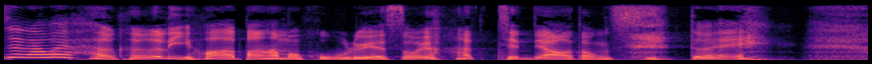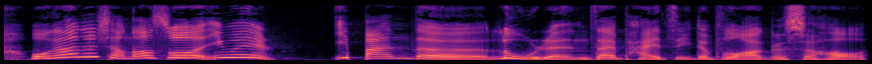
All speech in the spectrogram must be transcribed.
且他会很合理化帮他们忽略所有他剪掉的东西。对，我刚刚就想到说，因为。一般的路人在拍自己的 vlog 的时候，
